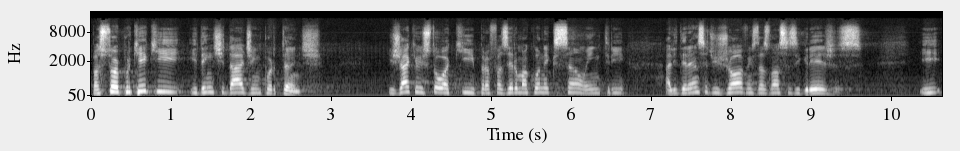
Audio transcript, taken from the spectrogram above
Pastor, por que, que identidade é importante? E já que eu estou aqui para fazer uma conexão entre a liderança de jovens das nossas igrejas e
